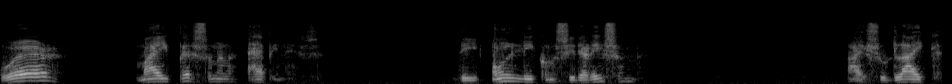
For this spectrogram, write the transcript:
Were my personal happiness the only consideration, I should like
